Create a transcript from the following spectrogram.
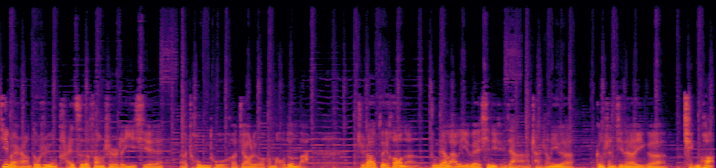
基本上都是用台词的方式的一些呃冲突和交流和矛盾吧。直到最后呢，中间来了一位心理学家啊，产生了一个更神奇的一个情况。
